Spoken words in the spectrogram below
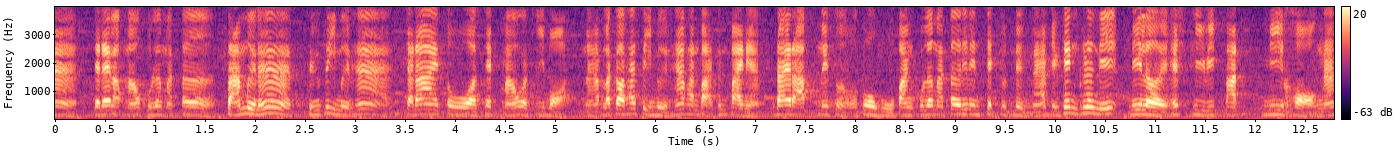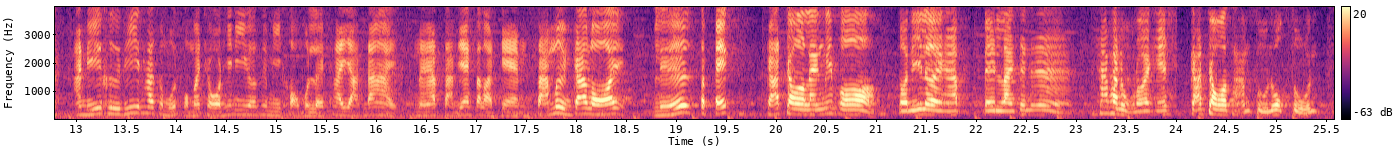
35,000 จะได้รับเมาส์คูลเลอร์มาสเตอร์ 35,000ถึง45,000 จะได้ตัวเซตเมาส์กับคีย์บอร์ดนะครับ แล้วก็ถ้า 45,000 บาทขึ้นไปเนี่ย ได้รับในส่วนของตัวหูฟังคูลเลอร์มาสเตอร์ที่เป็น 7.1 นะครับ อย่างเช่นเครื่องนี้นี่เลย HP Victus มีของนะ อันนี้คือที่ถ้าสมมติผมมาโชว์ที่นี่ก็คือมีของหมดเลยใครอยากได้นะครับสามแยกตลาดแกน39,000หรือสเปคการ์ดจอแรงไม่พอ ตัวนี้เลยครับ เป็น Ryzen 5 5600H การ์ดจอ 3060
